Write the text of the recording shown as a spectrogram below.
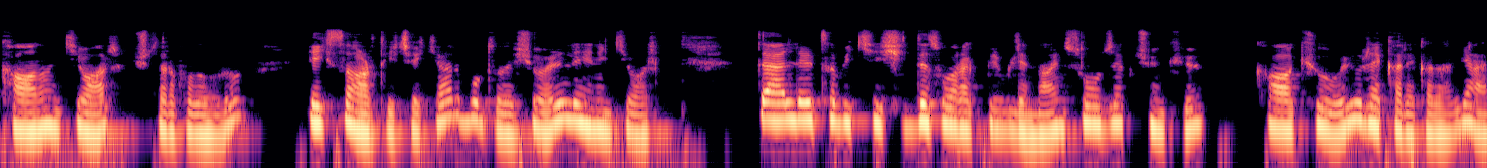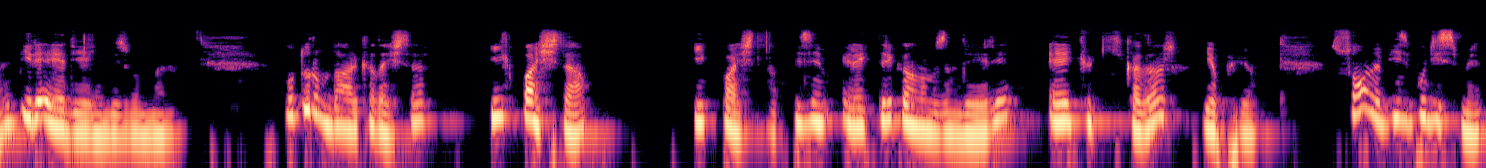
K'nınki var şu tarafa doğru. Eksi artıyı çeker. Burada da şöyle L'ninki var. Değerleri tabii ki şiddet olarak birbirlerinin aynısı olacak. Çünkü KQ bölü R kare kadar. Yani 1E diyelim biz bunları. Bu durumda arkadaşlar ilk başta ilk başta bizim elektrik alanımızın değeri E kök 2 kadar yapıyor. Sonra biz bu cismi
